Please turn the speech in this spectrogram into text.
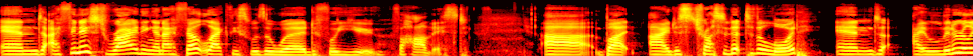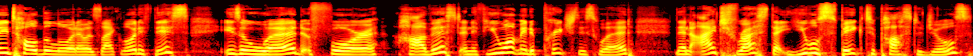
And I finished writing, and I felt like this was a word for you, for harvest. Uh, but I just trusted it to the Lord, and I literally told the Lord, I was like, Lord, if this is a word for harvest, and if you want me to preach this word, then I trust that you will speak to Pastor Jules,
